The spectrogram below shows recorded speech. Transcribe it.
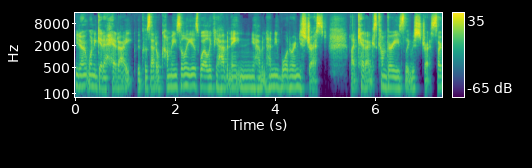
you don't want to get a headache because that'll come easily as well if you haven't eaten, you haven't had any water, and you're stressed. Like headaches come very easily with stress. So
